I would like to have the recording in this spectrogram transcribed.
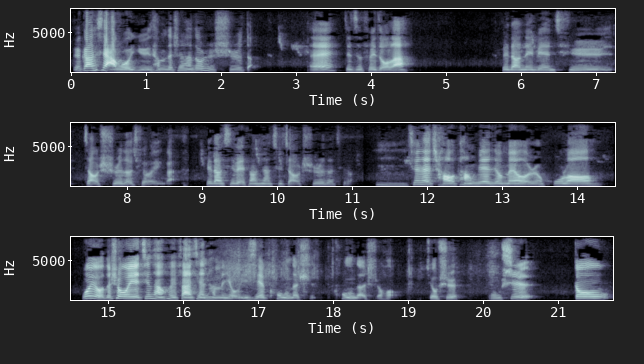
因为刚下过雨，它们的身上都是湿的。哎，这只飞走了，飞到那边去找吃的去了，应该。飞到西北方向去找吃的去了。嗯，现在巢旁边就没有人护喽。我有的时候我也经常会发现，他们有一些空的时空的时候，就是不是都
